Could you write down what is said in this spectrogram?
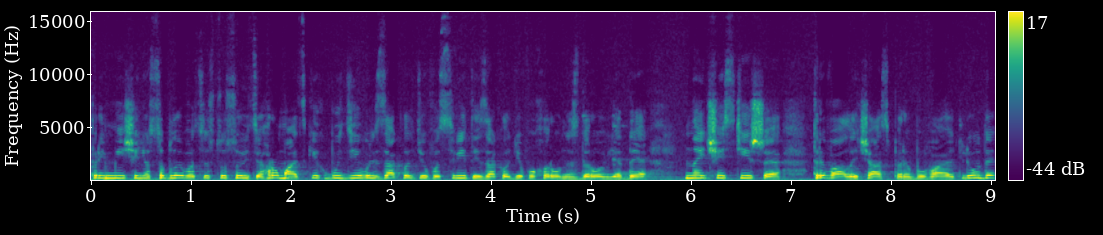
приміщень, особливо це стосується громадських будівель, закладів освіти і закладів охорони здоров'я, де найчастіше тривалий час перебувають люди.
